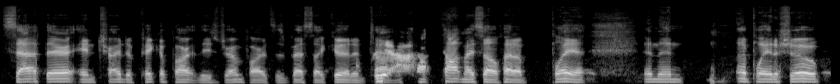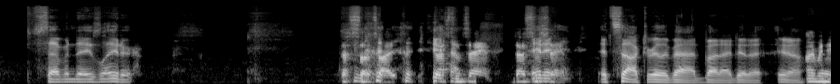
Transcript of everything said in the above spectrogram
sat there and tried to pick apart these drum parts as best i could and taught, Yeah. taught, taught myself how to play it and then i played a show seven days later That's so tight. That's Yeah. insane. That's And insane. it, it sucked really bad but i did it you know I mean,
